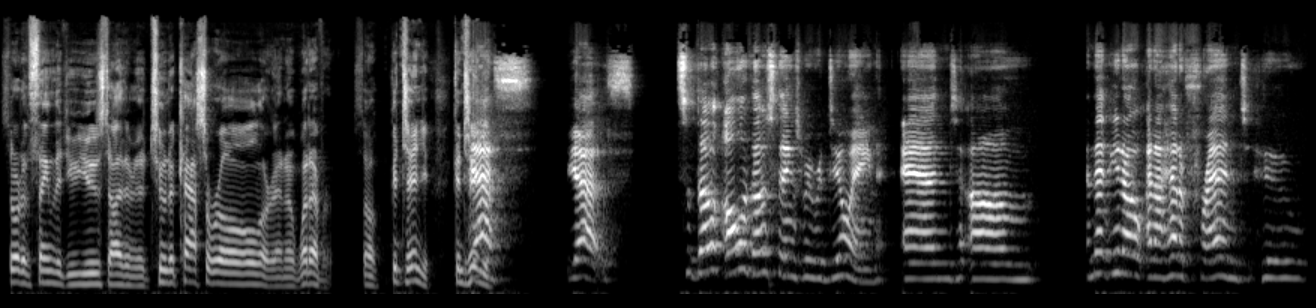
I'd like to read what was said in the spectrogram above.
sort of thing that you used either in a tuna casserole or in a whatever. So continue, continue. Yes, yes. So th- all of those things we were doing, and um, and then you know, and I had a friend who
